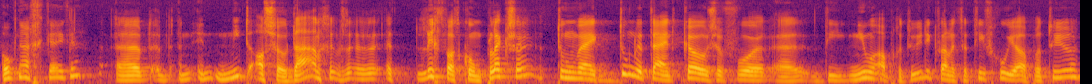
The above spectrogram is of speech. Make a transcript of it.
ook naar gekeken? Uh, niet als zodanig. Eh, het ligt wat complexer. Toen wij toen de tijd kozen voor uh, die nieuwe apparatuur, die kwalitatief goede apparatuur,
